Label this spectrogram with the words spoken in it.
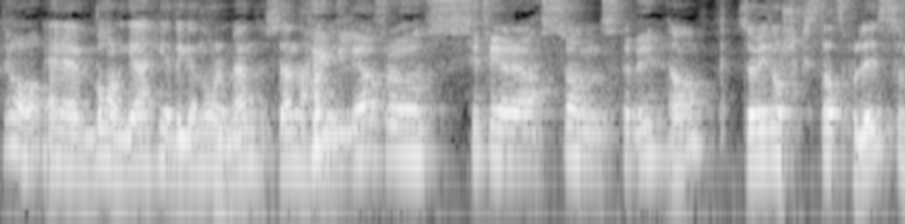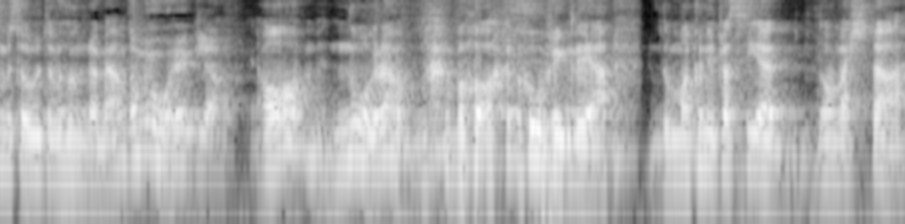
Ja. Eh, vanliga, hederliga norrmän. Sen Hyggliga för att citera Sönsteby. ja, så har vi norsk statspolis som bestod av 100 män. De är ohyggliga. Ja, några var ohyggliga. Man kunde ju placera de värsta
